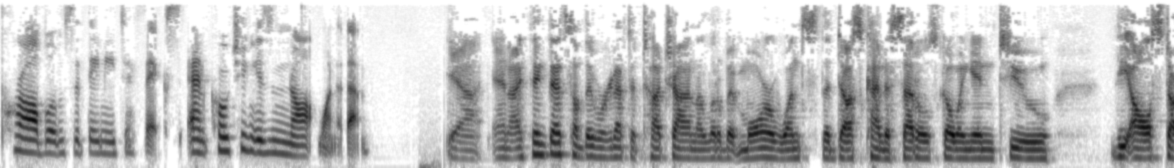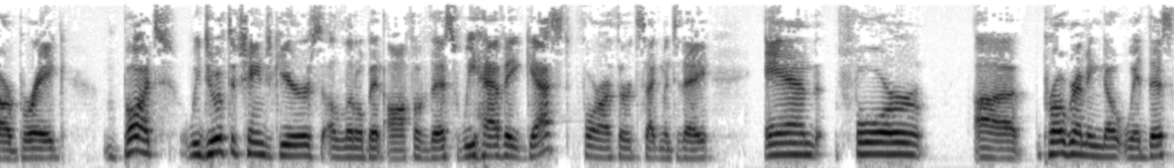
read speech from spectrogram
problems that they need to fix and coaching is not one of them. Yeah, and I think that's something we're gonna have to touch on a little bit more once the dust kind of settles going into the All-Star break. But we do have to change gears a little bit off of this. We have a guest for our third segment today, and for uh, programming note with this,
